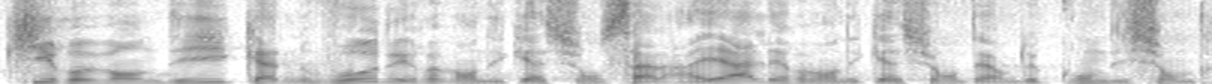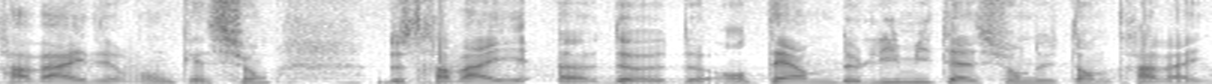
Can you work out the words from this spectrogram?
qui revendique à nouveau des revendications salariales, des revendications en termes de conditions de travail, des revendications de travail euh, en termes de limitation du temps de travail.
